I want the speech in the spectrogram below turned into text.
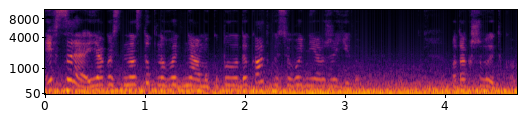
І все. Якось наступного дня ми купили докатку, сьогодні я вже їду. Отак швидко.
